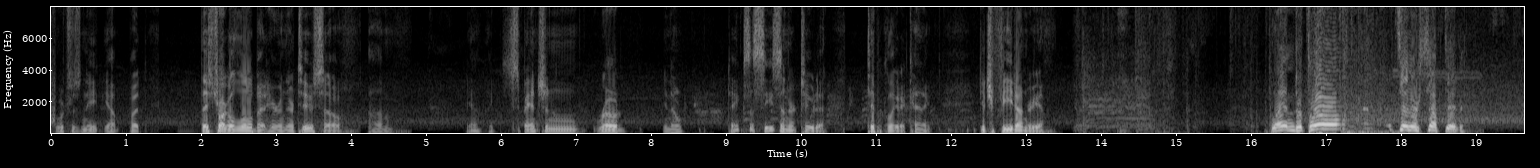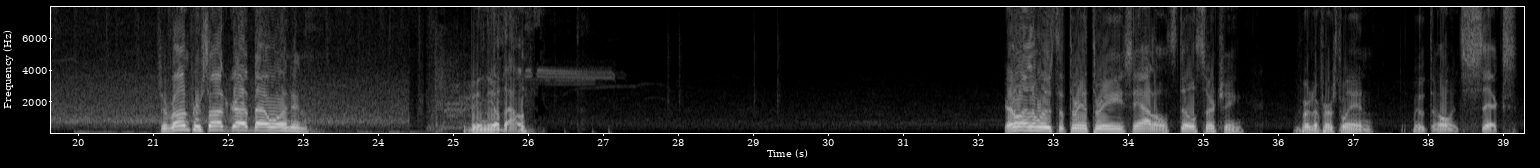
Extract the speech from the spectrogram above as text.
Which was neat, yep. But they struggled a little bit here and there too. So, um, yeah, expansion road, you know, takes a season or two to typically to kind of get your feet under you. Blanton to throw. It's intercepted. Javon Prasad grabbed that one and it'll be a kneel down. Carolina moves to three and three. Seattle still searching for the first win. Moved to 0 and six.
